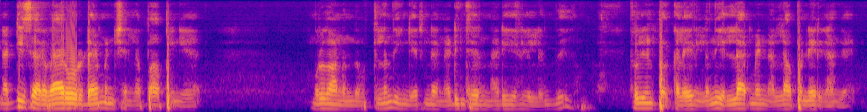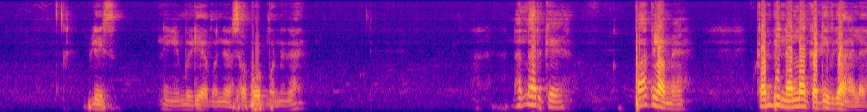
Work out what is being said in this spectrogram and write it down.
நட்டி சார் வேற ஒரு டைமென்ஷனில் பார்ப்பீங்க முருகானந்தத்துலேருந்து இங்கே இருந்த நடிகர் நடிகர்கள்லேருந்து தொழில்நுட்ப கலைகள்லேருந்து எல்லாருமே நல்லா பண்ணியிருக்காங்க. ப்ளீஸ் நீங்கள் மீடியா கொஞ்சம் சப்போர்ட் பண்ணுங்கள் நல்லா இருக்கே. பார்க்கலாமே. கம்பி நல்லா கட்டியிருக்காங்களே.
